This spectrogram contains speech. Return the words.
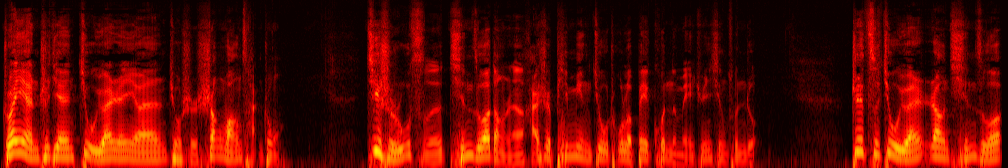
转眼之间救援人员就是伤亡惨重。即使如此，秦泽等人还是拼命救出了被困的美军幸存者。这次救援让秦泽。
